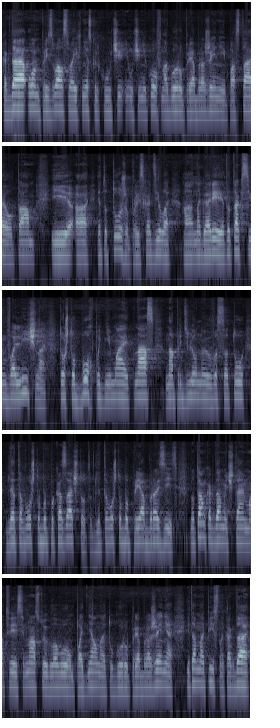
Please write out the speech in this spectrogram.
Когда он призвал своих несколько учеников на гору преображения и поставил там, и а, это тоже происходило а, на горе. Это так символично, то, что Бог поднимает нас на определенную высоту для того, чтобы показать что-то, для того, чтобы преобразить. Но там, когда мы читаем Матфея 17 главу, он поднял на эту гору преображения, и там написано, написано, когда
